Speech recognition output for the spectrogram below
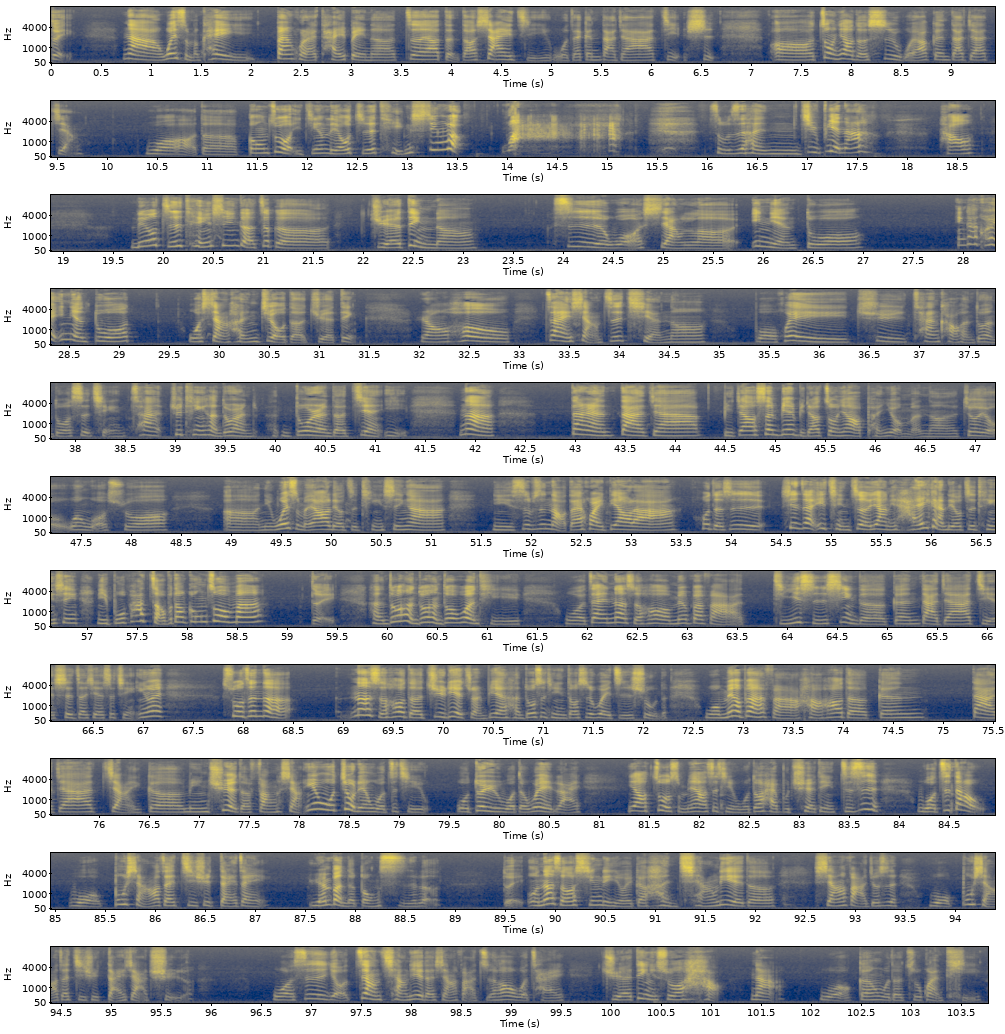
对，那为什么可以搬回来台北呢？这要等到下一集我再跟大家解释。呃，重要的是我要跟大家讲，我的工作已经留职停薪了，哇，是不是很巨变啊？好，留职停薪的这个决定呢，是我想了一年多，应该快一年多，我想很久的决定。然后在想之前呢，我会去参考很多很多事情，参去听很多人很多人的建议。那当然，大家比较身边比较重要的朋友们呢，就有问我说：“呃，你为什么要留职停薪啊？你是不是脑袋坏掉啦？或者是现在疫情这样，你还敢留职停薪？你不怕找不到工作吗？”对，很多很多很多问题。我在那时候没有办法及时性的跟大家解释这些事情，因为说真的，那时候的剧烈转变，很多事情都是未知数的，我没有办法好好的跟大家讲一个明确的方向，因为我就连我自己，我对于我的未来要做什么样的事情，我都还不确定，只是我知道我不想要再继续待在原本的公司了。对，我那时候心里有一个很强烈的想法，就是我不想要再继续待下去了。我是有这样强烈的想法之后，我才决定说好，那我跟我的主管提。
